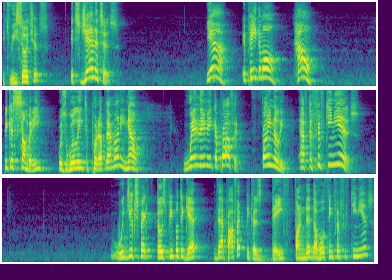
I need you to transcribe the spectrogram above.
Its researchers? Its janitors? Yeah, it paid them all. How? Because somebody was willing to put up that money. Now, when they make a profit, finally, after 15 years, would you expect those people to get that profit because they funded the whole thing for 15 years?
